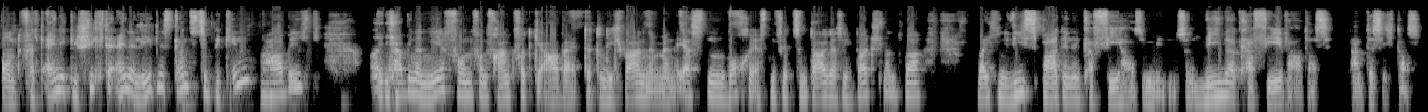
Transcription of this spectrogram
Und vielleicht eine Geschichte, ein Erlebnis ganz zu Beginn habe ich. Ich habe in der Nähe von, von Frankfurt gearbeitet und ich war in meiner ersten Woche, ersten 14 Tage, als ich in Deutschland war, war ich in Wiesbaden in einem Kaffeehaus, so ein Wiener Café war das, nannte sich das.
